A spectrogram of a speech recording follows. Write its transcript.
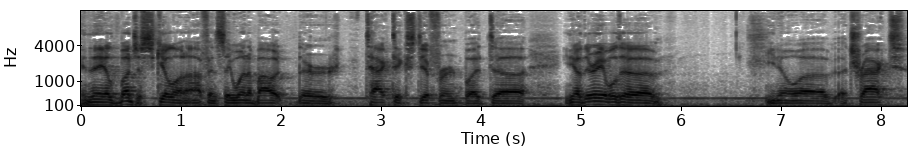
and they had a bunch of skill on offense. They went about their tactics different, but uh, you know they're able to you know uh, attract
